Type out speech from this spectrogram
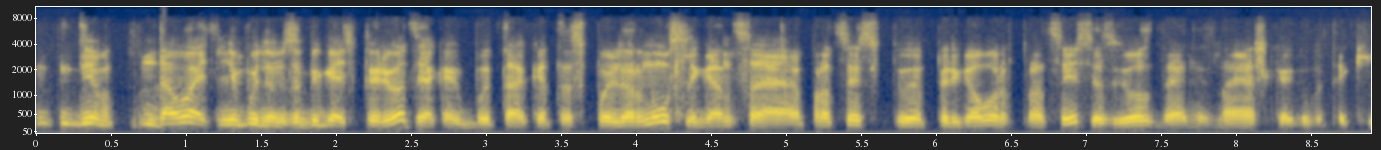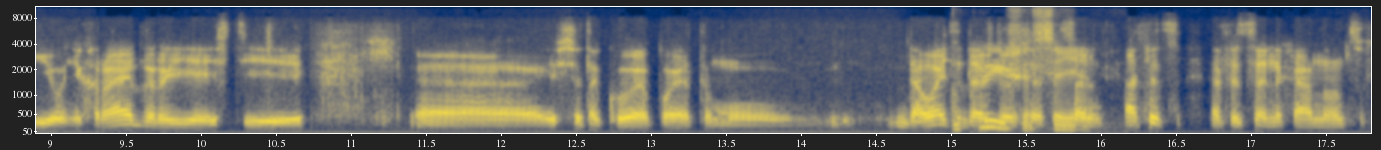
Давайте не будем забегать вперед. Я как бы так это спойлернул с легонца. Процесс переговоров в процессе, звезды, они, знаешь, как бы такие, у них райдеры есть и, э, и все такое, поэтому давайте ну, дождемся официаль... офици... официальных анонсов.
